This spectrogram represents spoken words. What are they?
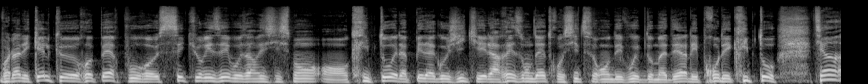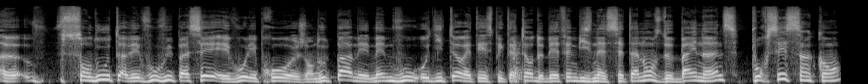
Voilà les quelques repères pour euh, sécuriser vos investissements en crypto et la pédagogie qui est la raison d'être aussi de ce rendez-vous hebdomadaire, les pros des cryptos. Tiens, euh, sans doute avez-vous vu passer, et vous les pros, euh, j'en doute pas, mais même vous, auditeurs et téléspectateurs de BFM Business, cette annonce de Binance, pour ces cinq ans,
